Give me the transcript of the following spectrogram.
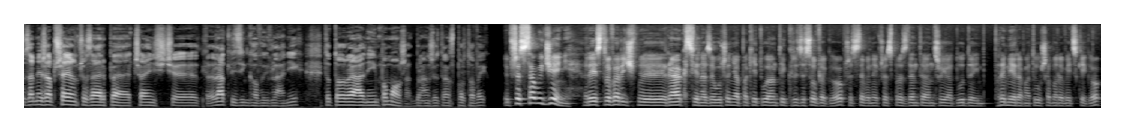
zamierza przejąć przez ARP część y, rat leasingowych dla nich, to to realnie im pomoże, branży transportowej. Przez cały dzień rejestrowaliśmy reakcje na założenia pakietu antykryzysowego przedstawione przez prezydenta Andrzeja Dudę i premiera Mateusza Morawieckiego.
